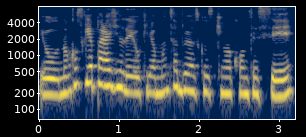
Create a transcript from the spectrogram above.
Eu não conseguia parar de ler, eu queria muito saber as coisas que iam acontecer.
